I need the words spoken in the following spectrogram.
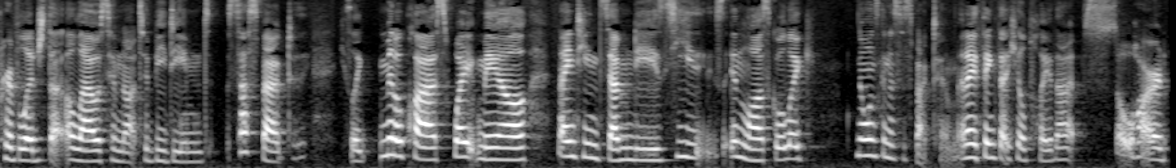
privilege that allows him not to be deemed suspect. He's like middle class, white male, 1970s. He's in law school. Like, no one's going to suspect him. And I think that he'll play that so hard.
